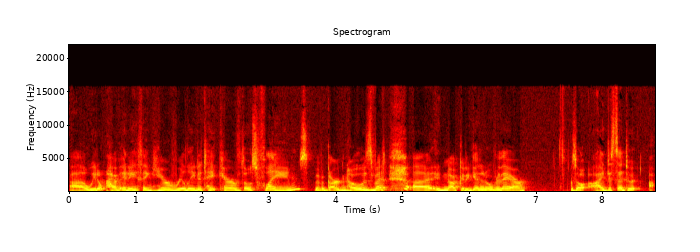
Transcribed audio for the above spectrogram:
Uh, we don't have anything here really to take care of those flames. We have a garden hose, but uh, not going to get it over there. So I just said to it, uh,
